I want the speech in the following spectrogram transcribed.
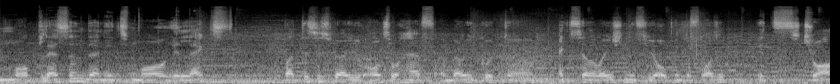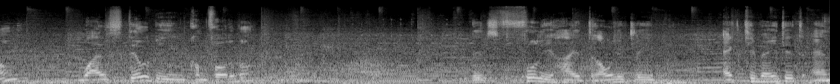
more pleasant and it's more relaxed, but this is where you also have a very good uh, acceleration if you open the throttle. It's strong while still being comfortable. It's fully hydraulically activated and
